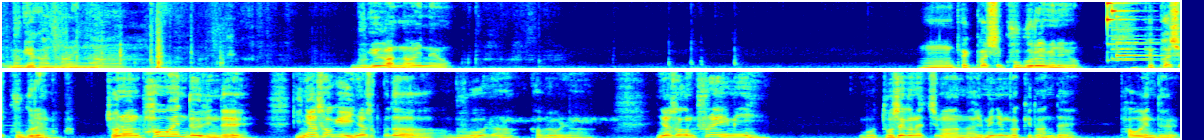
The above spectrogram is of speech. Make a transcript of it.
무게가 안 나와 있나? 무게가 안 나와 있네요 음 189g이네요 189g 저는 파워핸들인데 이 녀석이 이 녀석보다 무거우려나? 가벼우려나? 이 녀석은 프레임이 뭐 도색은 했지만 알루미늄 같기도 한데 파워핸들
